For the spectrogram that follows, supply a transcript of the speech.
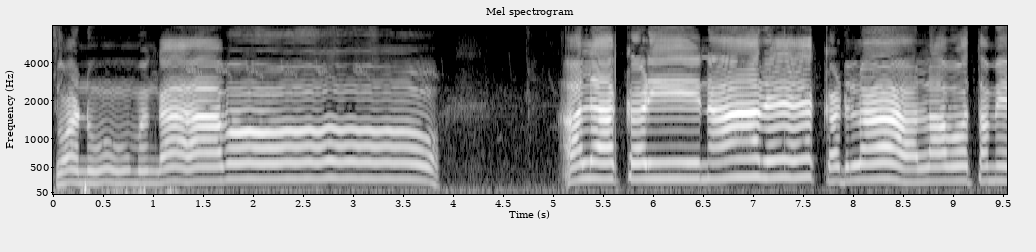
સોનું મંગાવો. આલ્યા કડી ના રે કડલા લાવો તમે.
